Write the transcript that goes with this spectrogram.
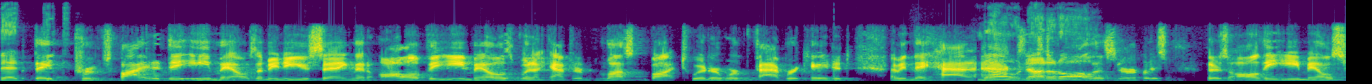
that They provided the emails. I mean, are you saying that all of the emails when after Musk bought Twitter were fabricated? I mean, they had No, not at all all. the servers. There's all the emails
